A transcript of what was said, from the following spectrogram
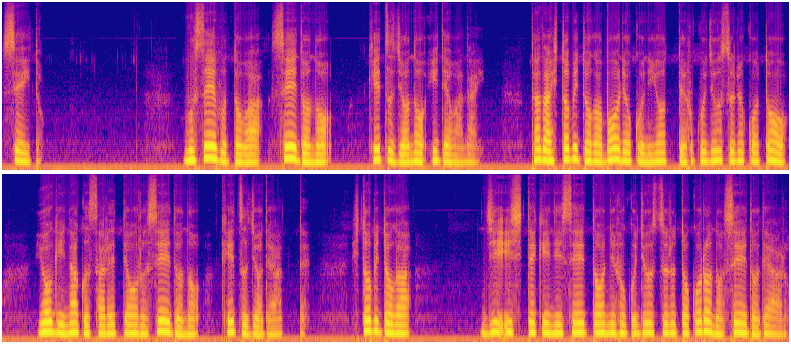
制度無政府とは制度の欠如の意ではない。ただ人々が暴力によって服従することを余儀なくされておる制度の欠如であって、人々が自意志的に正当に服従するところの制度である。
